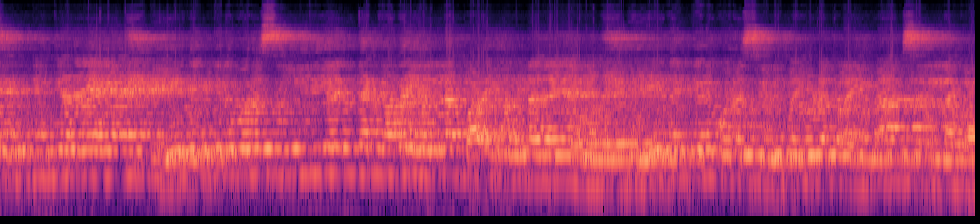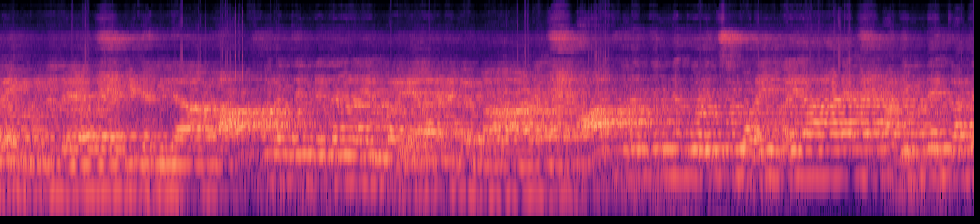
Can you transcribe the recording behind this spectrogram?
ചിന്തിക്കണേ ഏതെങ്കിലും ഒരു സീരിയലിന്റെ കഥയല്ല പറയുന്നത്. ഏതെങ്കിലും ഒരു സിനിമയുടെ ക്ലൈമാക്സ് അല്ല പറയുന്നത്. ഇതെല്ലാം ആഹ്ലത്തിന്റെതായ ഭയാനകമാണ് ആഹുറത്തിനെ കുറിച്ച് പറയുകയാണ്. അതിന്റെ കഥ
